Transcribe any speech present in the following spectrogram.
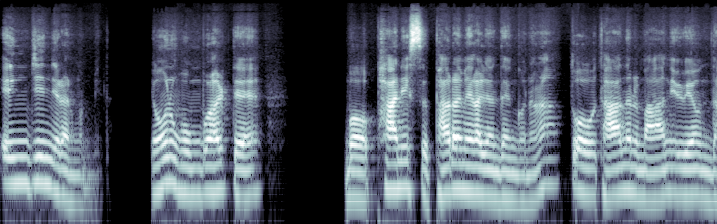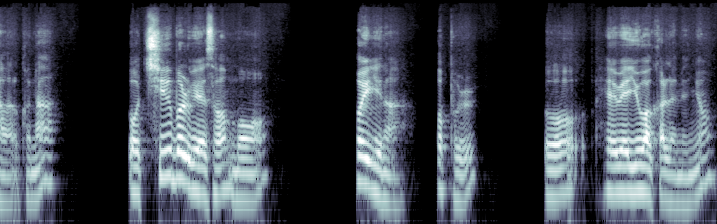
엔진이라는 겁니다. 영어는 공부할 때 뭐 파닉스 발음에 관련된 거나 또 단어를 많이 외운다거나 또 취업을 위해서 뭐 토익이나 토플 또 해외 유학 가려면요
